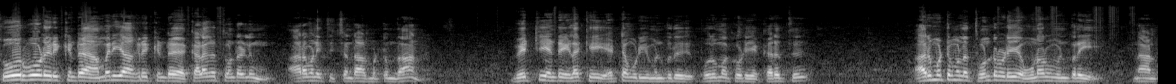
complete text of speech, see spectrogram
சோர்வோடு இருக்கின்ற அமைதியாக இருக்கின்ற கழகத் தொண்டர்களும் அரவணைத்து சென்றால் மட்டும்தான் வெற்றி என்ற இலக்கை எட்ட முடியும் என்பது பொதுமக்களுடைய கருத்து. அது மட்டுமல்ல தொண்டருடைய உணர்வும் என்பதை நான்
